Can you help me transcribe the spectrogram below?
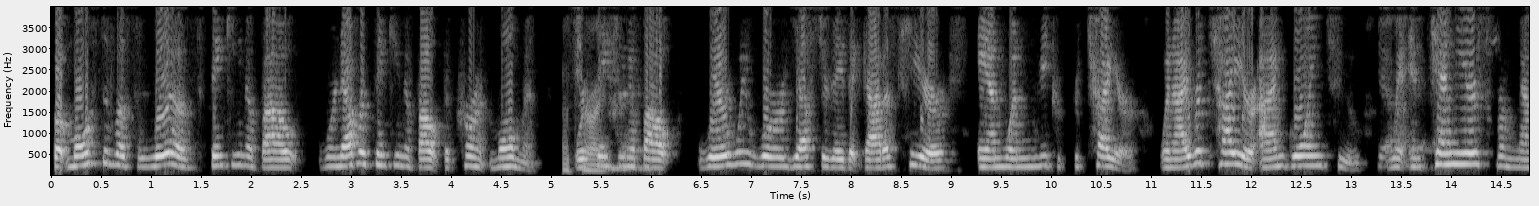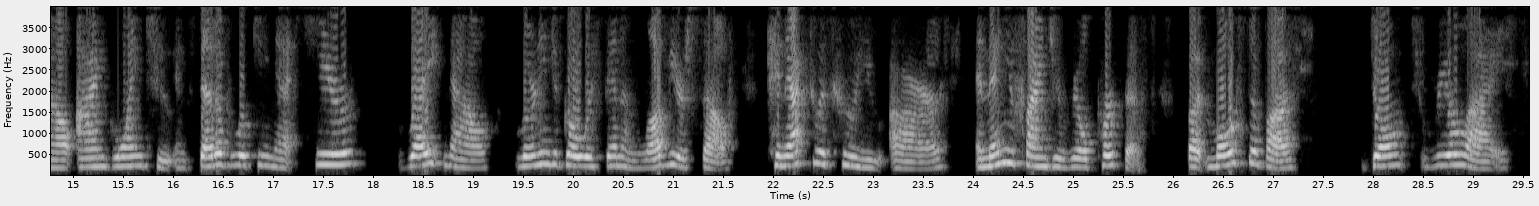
but most of us live thinking about we're never thinking about the current moment That's we're right. thinking about where we were yesterday that got us here and when we retire when i retire i'm going to Yeah. when, in 10 years from now i'm going to instead of looking at here right now learning to go within and love yourself connect with who you are and then you find your real purpose. But most of us don't realize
